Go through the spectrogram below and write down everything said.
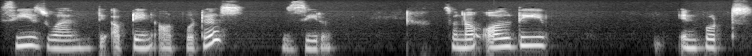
C is 1 the obtained output is 0 so now all the inputs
